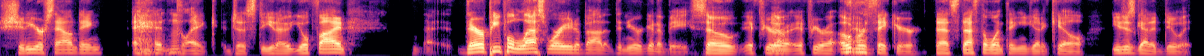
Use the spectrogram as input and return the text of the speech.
shittier sounding and Mhm. like just you know you'll find there are people less worried about it than you're going to be so if you're if you're an overthinker that's that's the one thing you got to kill you just got to do it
